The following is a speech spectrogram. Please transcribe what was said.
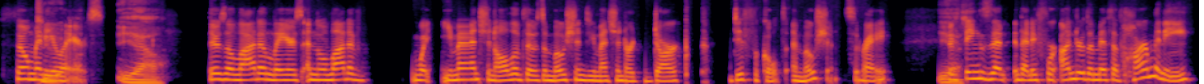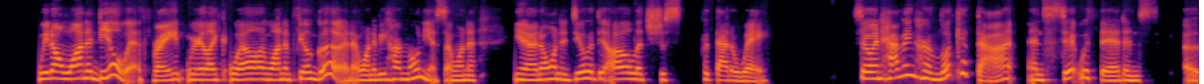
so many to, layers yeah there's a lot of layers and a lot of what you mentioned all of those emotions you mentioned are dark difficult emotions right yes. they're things that that if we're under the myth of harmony we don't want to deal with right we're like well i want to feel good i want to be harmonious i want to you know i don't want to deal with it oh let's just put that away so, in having her look at that and sit with it, and uh,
